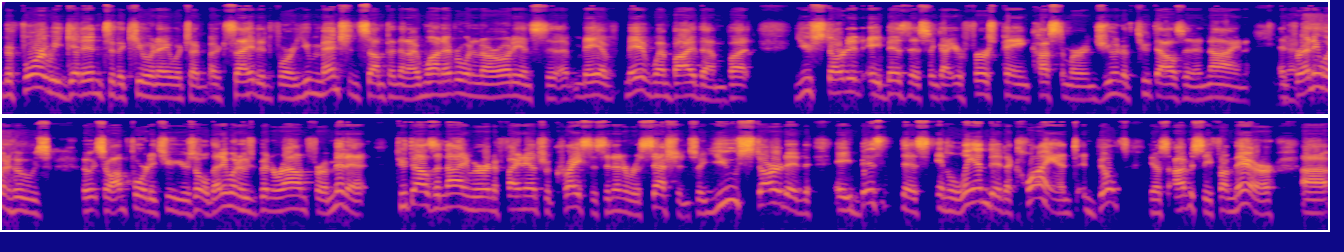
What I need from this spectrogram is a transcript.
before we get into the q&a which i'm excited for you mentioned something that i want everyone in our audience to may have may have went by them but you started a business and got your first paying customer in June of 2009. And yes. for anyone who's, so I'm 42 years old, anyone who's been around for a minute, 2009 we were in a financial crisis and in a recession. So you started a business and landed a client and built you know obviously from there uh,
